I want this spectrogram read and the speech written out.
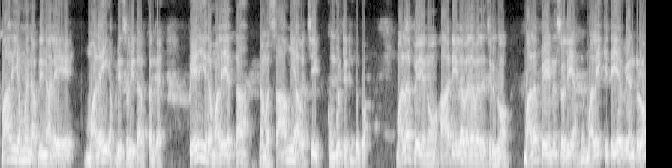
மாரியம்மன் அப்படின்னாலே மலை அப்படின்னு சொல்லிட்டு அர்த்தங்க. பெய்கிற மலையத்தான் நம்ம சாமியா வச்சு கும்பிட்டுட்டு இருக்கோம். மழை பெய்யணும் ஆடியில வித விதைச்சிருக்கோம். மழை பெய்யணும்னு சொல்லி அந்த மலைக்கிட்டேயே வேண்டுறோம்.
